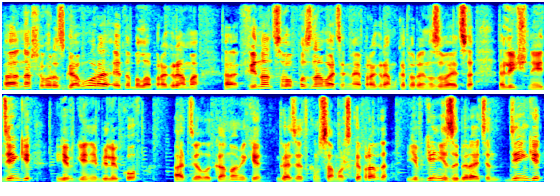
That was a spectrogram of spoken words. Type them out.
а, нашего разговора. Это была программа, а, финансово-познавательная программа, которая называется «Личные деньги». Евгений Беляков, отдел экономики, газета «Комсомольская правда». Евгений, забирайте деньги,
